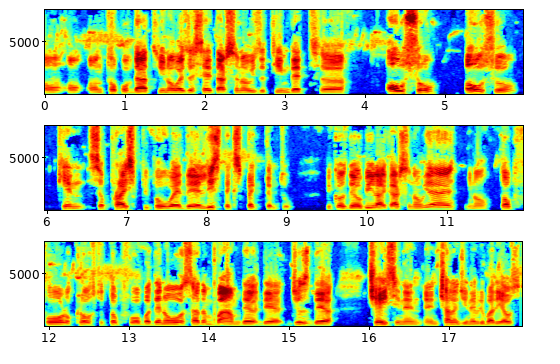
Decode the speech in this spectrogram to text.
on, on top of that, you know, as I said, Arsenal is a team that uh, also also can surprise people where they least expect them to. Because they'll be like Arsenal, yeah, you know, top four or close to top four, but then all of a sudden, bam, they're they're just there chasing and, and challenging everybody else.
